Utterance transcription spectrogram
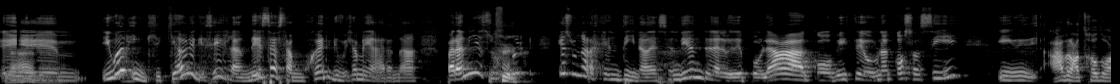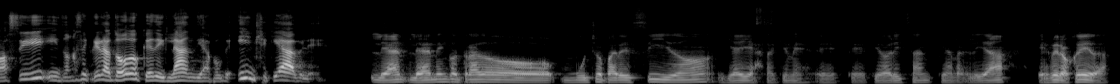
Eh, igual inchequeable que sea islandesa esa mujer que se llame Arna. Para mí es, un- Sí, es una argentina, descendiente de, de polacos, ¿viste? O una cosa así, y habla todo así, y nos hace creer a todos que es de Islandia, porque inchequeable. Le han, le han encontrado mucho parecido y hay hasta quienes este, teorizan que en realidad es Verojeda.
